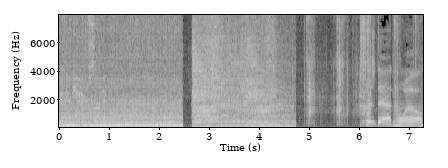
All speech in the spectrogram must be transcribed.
any campsite. There's dad and Joel.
